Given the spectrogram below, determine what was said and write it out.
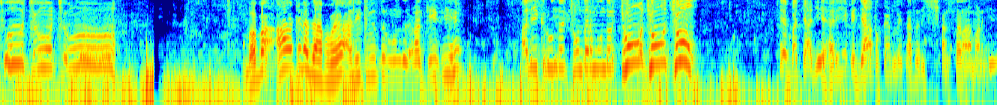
ਛੂ ਛੂ ਛੂ। ਬਾਬਾ ਆ ਕਿਹੜਾ ਜਾਪ ਹੋਇਆ? ਅਲੀ ਕਲੂੰਦਰ ਮੁੰਦਰ ਆ ਕੀ ਸੀ ਇਹ? ਅਲੀ ਕਲੁੰਦਰ ਛੁੰਦਰ ਮੁੰਦਰ ਛੂ ਛੂ ਛੂ। ਇਹ ਬੱਚਾ ਜੀ ਹਰੀਕ ਜਾਪ ਕਰ ਲੇ ਤਾਂ ਫਿਰ ਸ਼ੰਤਨਾ ਬਣ ਜੇ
